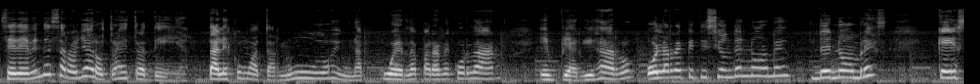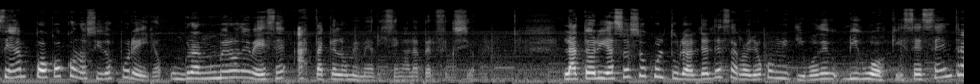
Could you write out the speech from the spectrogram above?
se deben desarrollar otras estrategias, tales como atar nudos en una cuerda para recordar, emplear guijarros o la repetición de, de nombres que sean poco conocidos por ellos un gran número de veces hasta que lo memoricen a la perfección. La teoría sociocultural del desarrollo cognitivo de Vygotsky se centra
